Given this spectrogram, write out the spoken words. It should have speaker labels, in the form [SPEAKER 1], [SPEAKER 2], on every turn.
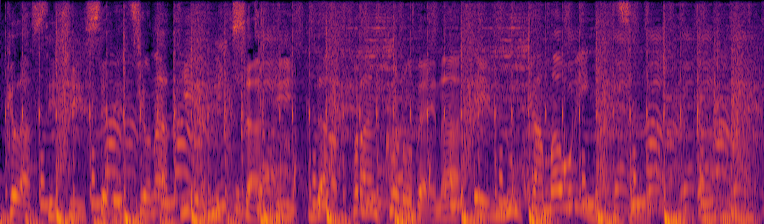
[SPEAKER 1] Classici selezionati e mixati da Franco Novena e Luca Maurina.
